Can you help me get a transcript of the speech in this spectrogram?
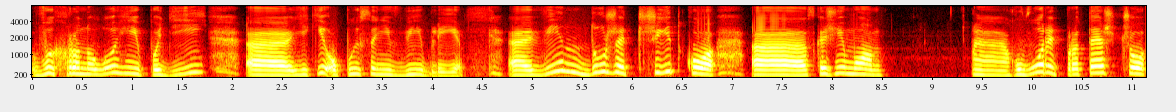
в хронології подій, е, які описані в Біблії. Е, Він дуже чітко, е, скажімо, Говорить про те, що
